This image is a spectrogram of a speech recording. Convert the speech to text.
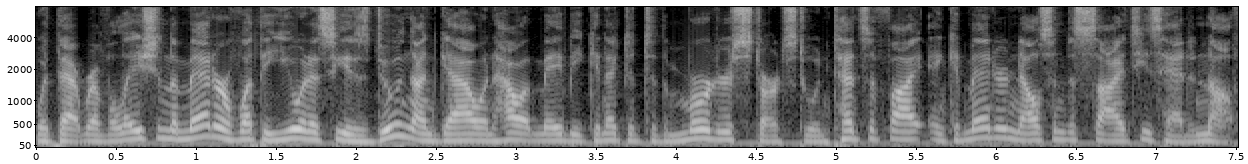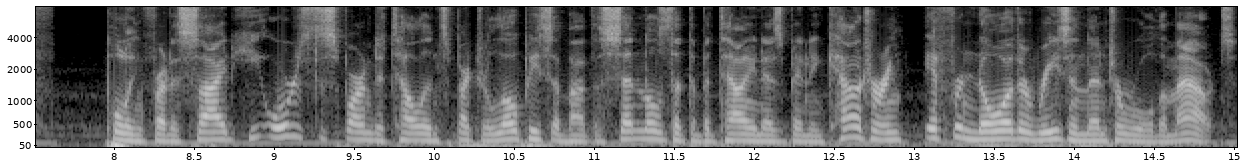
With that revelation, the matter of what the UNSC is doing on Gao and how it may be connected to the murders starts to intensify, and Commander Nelson decides he's had enough. Pulling Fred aside, he orders the Spartan to tell Inspector Lopez about the sentinels that the battalion has been encountering, if for no other reason than to rule them out.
